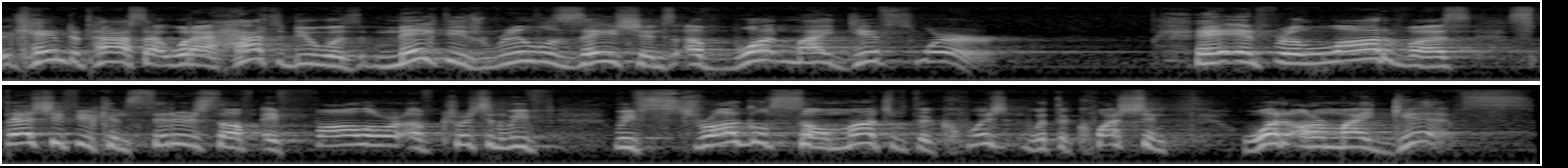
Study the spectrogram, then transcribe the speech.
it came to pass that what I had to do was make these realizations of what my gifts were. And, for a lot of us, especially if you consider yourself a follower of Christian, we've We've struggled so much with the, with the question, what are my gifts?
